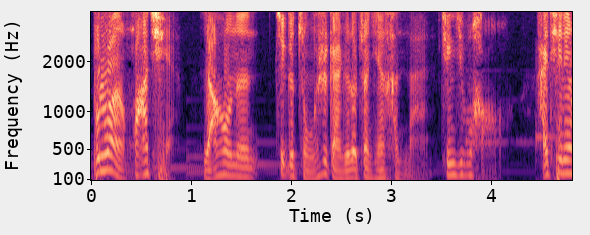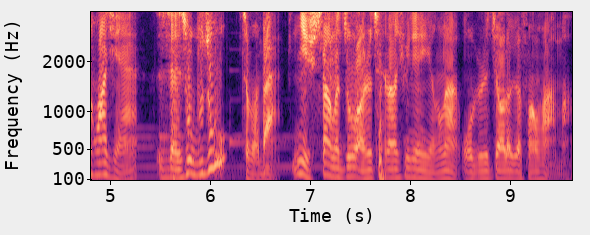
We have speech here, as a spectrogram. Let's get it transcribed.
不乱花钱？然后呢，这个总是感觉到赚钱很难，经济不好，还天天花钱，忍受不住怎么办？你上了周老师财商训练营了，我不是教了个方法吗？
